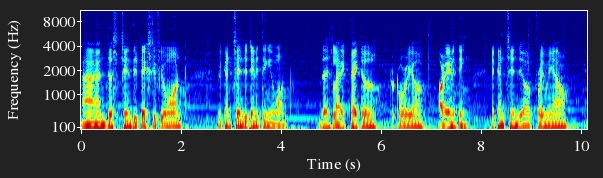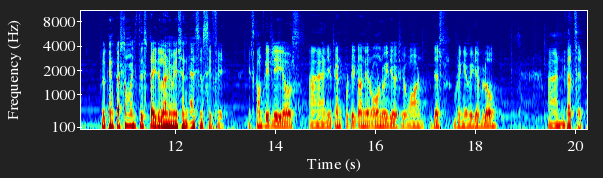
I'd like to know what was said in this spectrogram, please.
and just change the text if you want. You can change it anything you want. Just like title, tutorial or anything. You can change your premiere. You can customize this title animation as you see fit it's completely yours and you can put it on your own video if you want just bring a video below and that's it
